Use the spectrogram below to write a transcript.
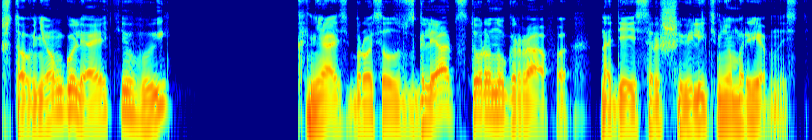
что в нем гуляете вы. Князь бросил взгляд в сторону графа, надеясь расшевелить в нем ревность.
